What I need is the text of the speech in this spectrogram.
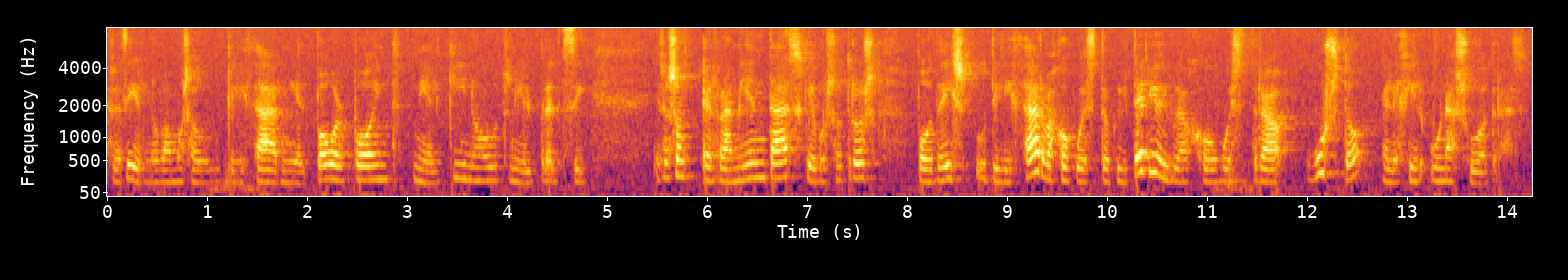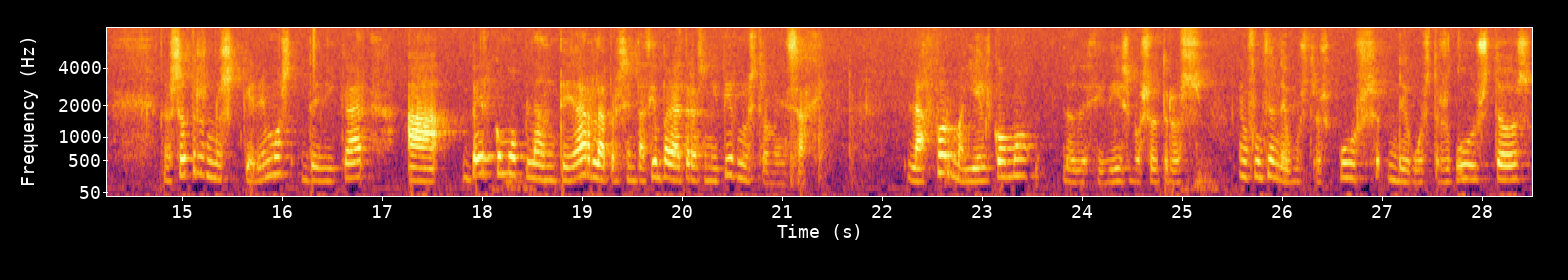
Es decir, no vamos a utilizar ni el PowerPoint, ni el Keynote, ni el Prezi. Esas son herramientas que vosotros podéis utilizar bajo vuestro criterio y bajo vuestro gusto, elegir unas u otras. Nosotros nos queremos dedicar a ver cómo plantear la presentación para transmitir nuestro mensaje. La forma y el cómo lo decidís vosotros en función de vuestros, de vuestros gustos,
